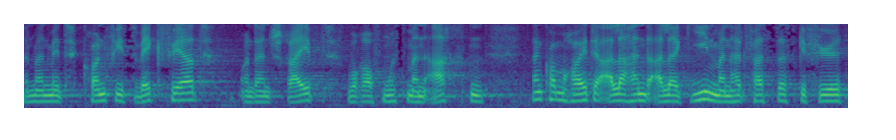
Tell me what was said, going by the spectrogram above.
Wenn man mit Konfis wegfährt, und dann schreibt, worauf muss man achten, dann kommen heute allerhand Allergien. Man hat fast das Gefühl,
